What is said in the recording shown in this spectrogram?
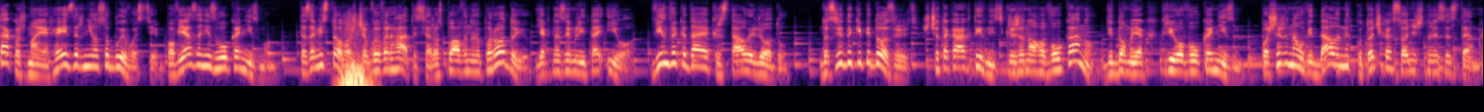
також має гейзерні особливості, пов'язані з вулканізмом. Та замість того, щоб вивергатися розплавленою породою, як на Землі та Іо, він викидає кристали льоду. Дослідники підозрюють, що така активність крижаного вулкану, відома як кріовулканізм, поширена у віддалених куточках сонячної системи.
